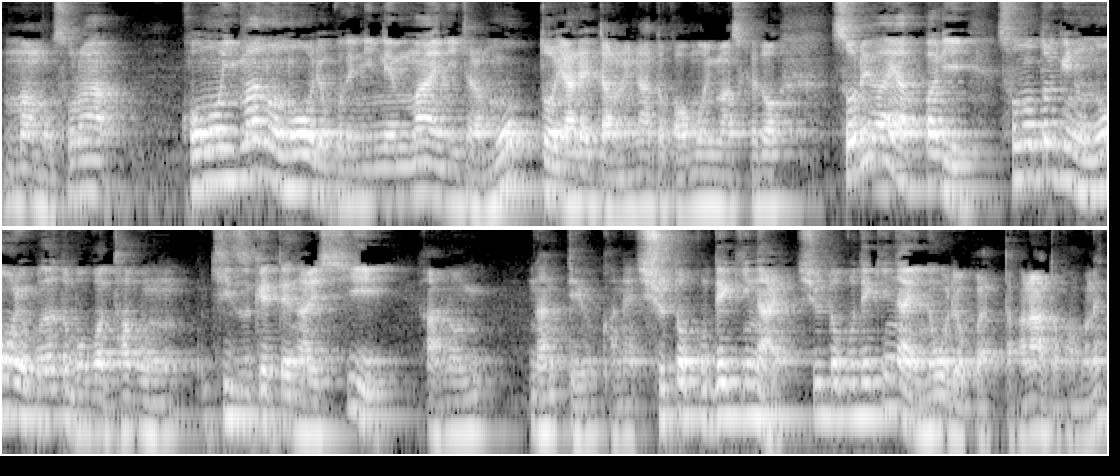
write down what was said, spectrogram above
い。まあもうそれはこの今の能力で2年前にいたらもっとやれたのになとか思いますけど、それはやっぱりその時の能力だと僕は多分気づけてないし、あの、なんていうかね、取得できない、習得できない能力やったかなとかもね、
